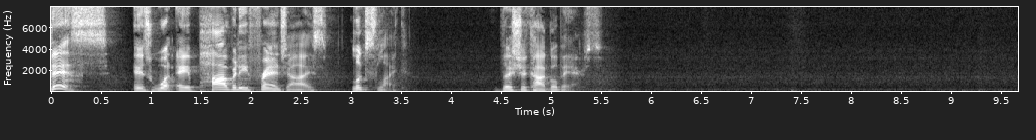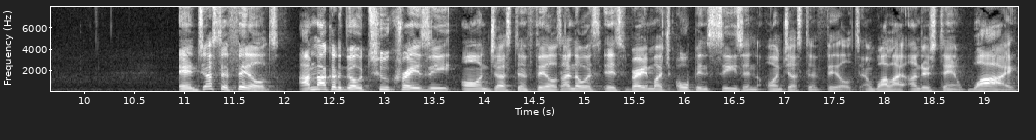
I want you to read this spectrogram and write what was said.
This is what a poverty franchise looks like. The Chicago Bears. And Justin Fields, I'm not going to go too crazy on Justin Fields. I know it's it's very much open season on Justin Fields, and while I understand why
